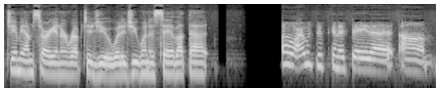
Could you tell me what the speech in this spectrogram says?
Jamie, I'm sorry I interrupted you. What did you want to say about that? Oh, I was just going to say that, um,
